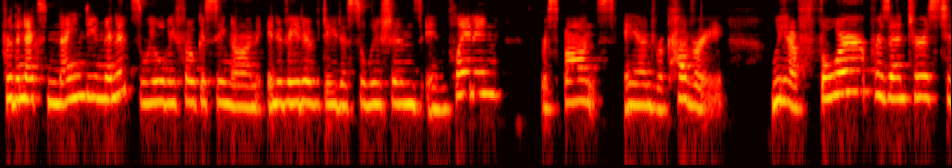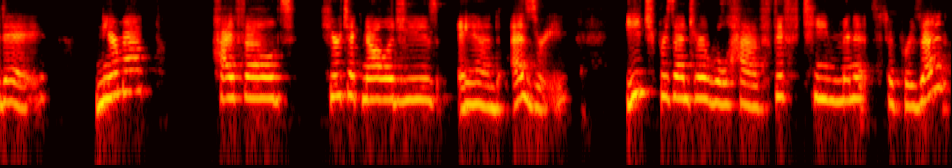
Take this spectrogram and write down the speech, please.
For the next 90 minutes, we will be focusing on innovative data solutions in planning, response, and recovery. We have four presenters today, Nearmap, HIFLD, Here Technologies, and Esri. Each presenter will have 15 minutes to present,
